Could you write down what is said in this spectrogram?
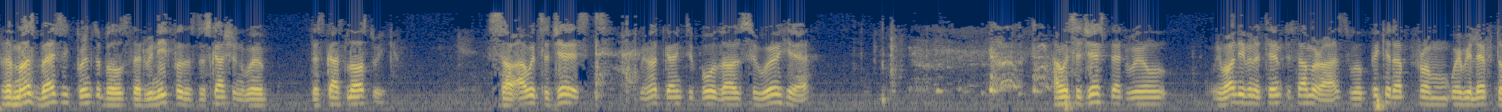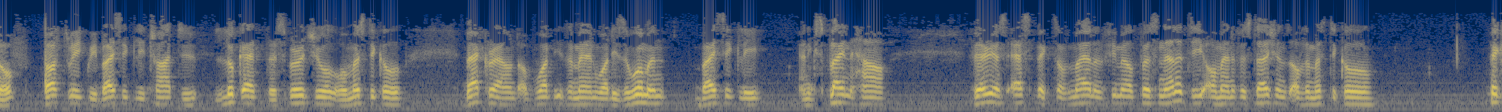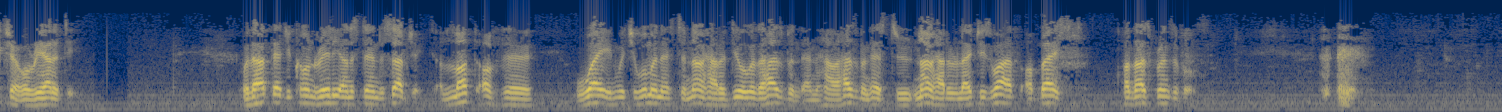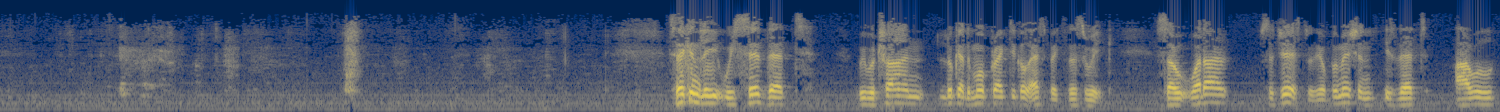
The most basic principles that we need for this discussion were discussed last week. So I would suggest we're not going to bore those who were here. I would suggest that we'll we won't even attempt to summarize. We'll pick it up from where we left off. Last week we basically tried to look at the spiritual or mystical background of what is a man, what is a woman, basically, and explain how various aspects of male and female personality are manifestations of the mystical picture or reality. Without that, you can't really understand the subject. A lot of the way in which a woman has to know how to deal with her husband and how a husband has to know how to relate to his wife are based on those principles. Secondly, we said that we would try and look at the more practical aspects this week. So, what I suggest, with your permission, is that I will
